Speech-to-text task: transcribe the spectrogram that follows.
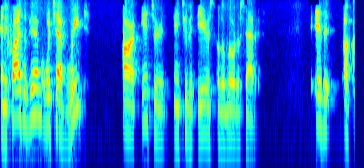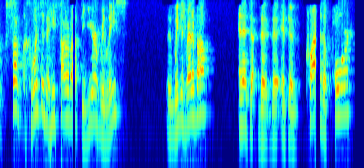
And the cries of them which have reaped are entered into the ears of the Lord of Sabbath. Is it a, some, a coincidence that he's talking about the year of release that we just read about? And that the, the, the, if the of poor,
